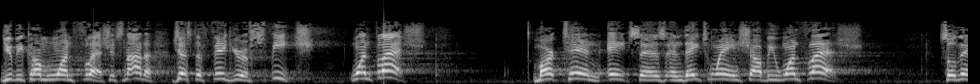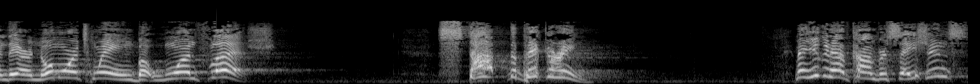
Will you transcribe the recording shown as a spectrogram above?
You become one flesh. It's not a, just a figure of speech. One flesh. Mark 10, 8 says, and they twain shall be one flesh. So then they are no more twain, but one flesh. Stop the bickering. Man, you can have conversations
